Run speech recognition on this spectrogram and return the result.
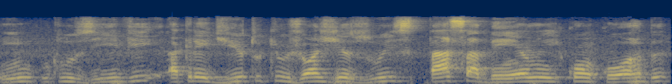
Inclusive, acredito que o Jorge Jesus está sabendo e concorda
